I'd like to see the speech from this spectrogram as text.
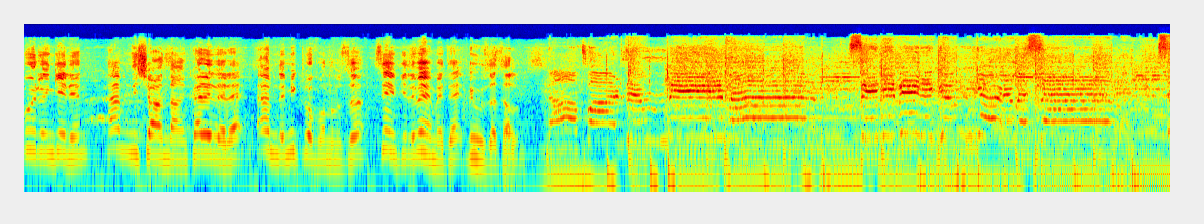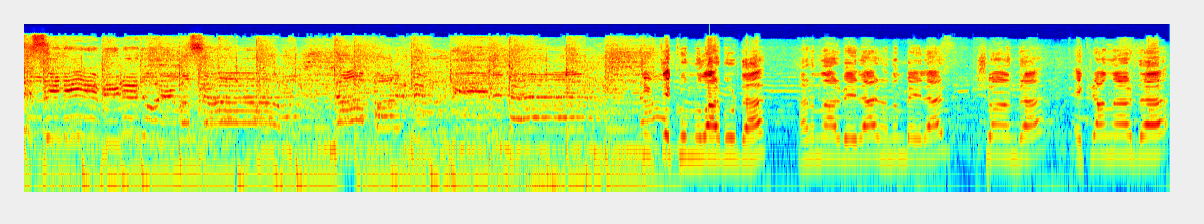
buyurun gelin hem nişandan karelere hem de mikrofonumuzu sevgili Mehmet'e bir uzatalım. Ne yapardım Çifte kumrular burada. Hanımlar beyler, hanım beyler şu anda ekranlarda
